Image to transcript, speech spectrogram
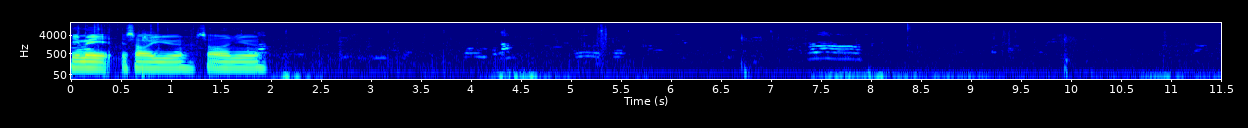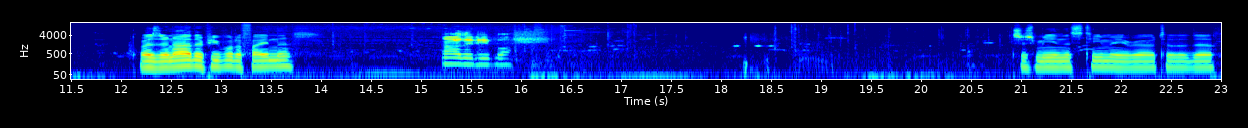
Teammate, it's all you. It's all on you. Was there not other people to fight in this? No other people. It's just me and this teammate, bro, to the death.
